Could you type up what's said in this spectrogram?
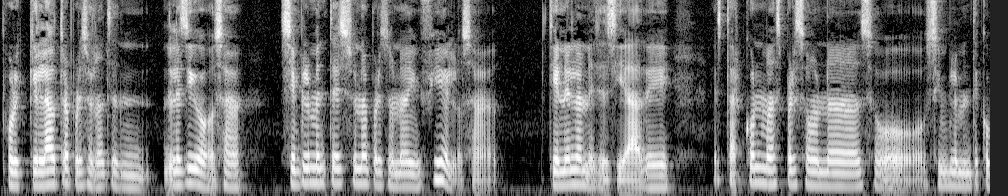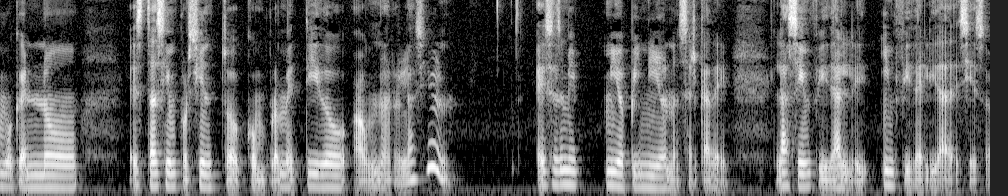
porque la otra persona te, les digo, o sea, simplemente es una persona infiel, o sea, tiene la necesidad de estar con más personas o simplemente como que no está 100% comprometido a una relación. Esa es mi, mi opinión acerca de las infidelidades y eso.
